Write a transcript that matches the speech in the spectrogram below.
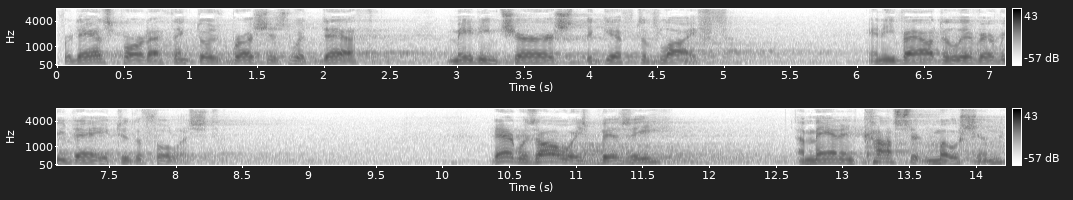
For Dad's part, I think those brushes with death made him cherish the gift of life, and he vowed to live every day to the fullest. Dad was always busy, a man in constant motion,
